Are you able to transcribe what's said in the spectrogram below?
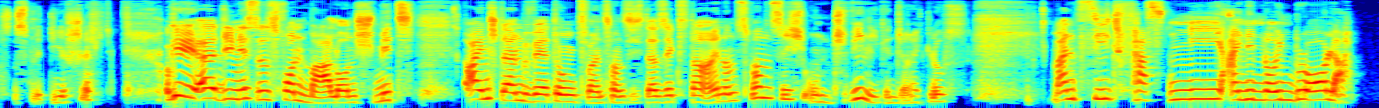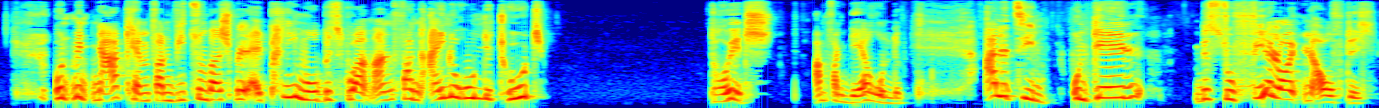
Was ist mit dir schlecht? Okay, äh, die nächste ist von Marlon Schmidt. Einsternbewertung 22.06.21 und wir legen direkt los. Man zieht fast nie einen neuen Brawler. Und mit Nahkämpfern wie zum Beispiel El Primo bist du am Anfang eine Runde tot. Deutsch. Anfang der Runde. Alle ziehen und gehen bis zu vier Leuten auf dich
